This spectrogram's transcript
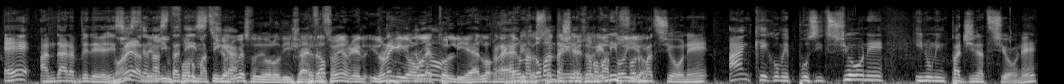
è andare a vedere. Non esiste era una dell'informazione, statistica. questo te lo Però- senso, non è che- io l'ho letto lì, eh, è una domanda che mi sono fatto io. L'informazione, anche come posizione in un'impaginazione,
